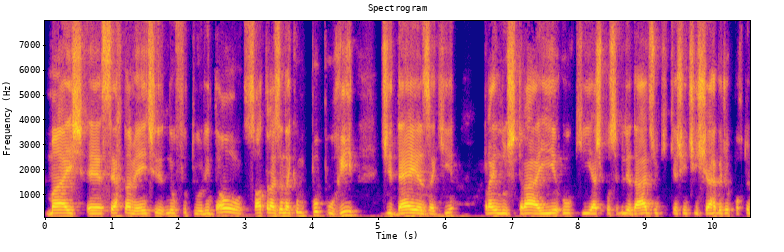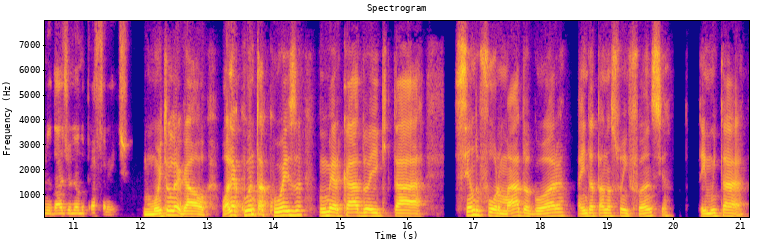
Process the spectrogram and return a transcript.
mas é, certamente no futuro. Então, só trazendo aqui um pupurri de ideias aqui, para ilustrar aí o que as possibilidades, o que, que a gente enxerga de oportunidade olhando para frente. Muito legal. Olha quanta coisa um mercado aí que está sendo formado agora, ainda está na sua infância, tem muita,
